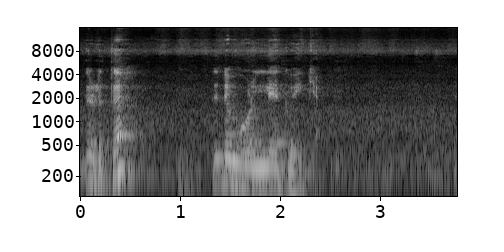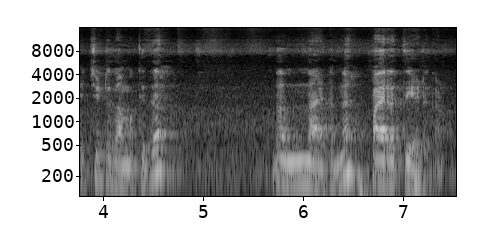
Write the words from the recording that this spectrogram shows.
ഇതെടുത്ത് ഇതിന്റെ മുകളിലേക്ക് വയ്ക്കാം വെച്ചിട്ട് നമുക്കിത് നന്നായിട്ടൊന്ന് പരത്തിയെടുക്കണം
